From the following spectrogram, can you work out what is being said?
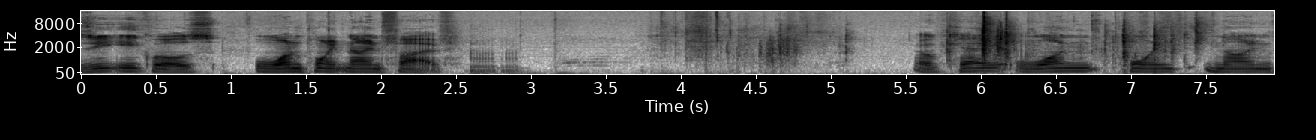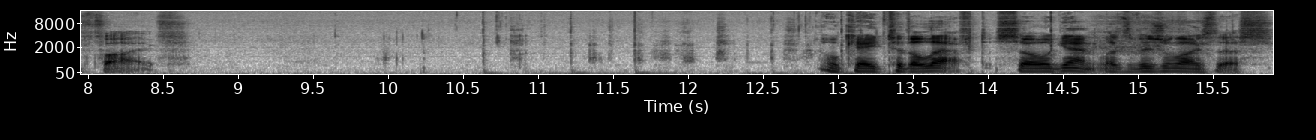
z equals 1.95. Okay, 1.95. Okay, to the left. So again, let's visualize this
